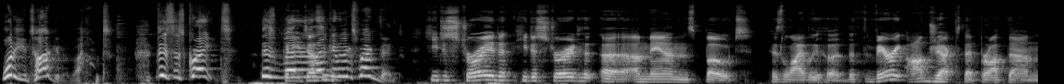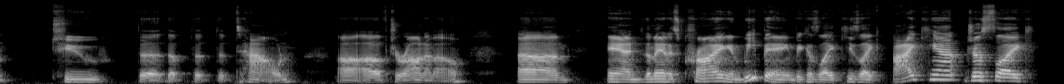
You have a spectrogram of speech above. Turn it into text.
What are you talking about? This is great. This is better than I could have expected he destroyed he destroyed a, a man's boat, his livelihood, the very object that brought them to the the the, the town uh, of Jeronimo. Um, and the man is crying and weeping because like he's like I can't just like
